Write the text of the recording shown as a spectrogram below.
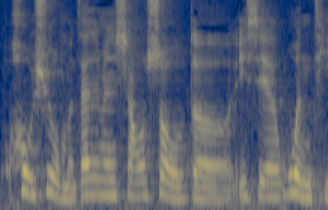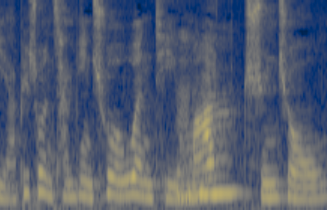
后续我们在这边销售的一些问题啊，譬如说你产品出了问题，嗯、我们要寻求。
